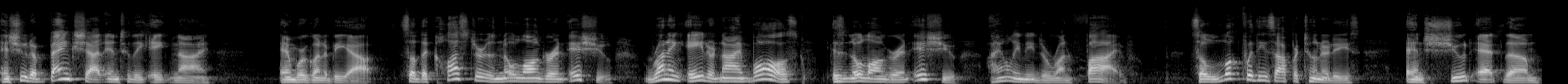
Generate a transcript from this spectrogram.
and shoot a bank shot into the eight, nine, and we're going to be out. So the cluster is no longer an issue. Running eight or nine balls is no longer an issue. I only need to run five. So look for these opportunities and shoot at them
